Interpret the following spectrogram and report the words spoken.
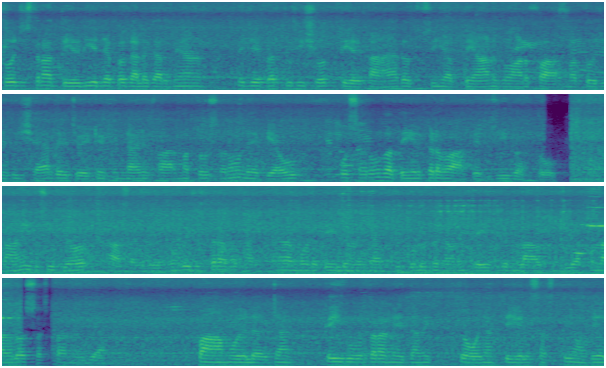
ਸੋ ਜਿਸ ਤਰ੍ਹਾਂ ਤੇਲ ਦੀ ਜੇ ਆਪਾਂ ਗੱਲ ਕਰਦੇ ਹਾਂ, ਤੇ ਜੇਕਰ ਤੁਸੀਂ ਸ਼ੁੱਧ ਤੇਲ ਖਾਣਾ ਹੈ, ਤਾਂ ਤੁਸੀਂ ਆਪਣੇ ਆਂਢ ਗੁਆਂਢ ਫਾਰਮਰ ਤੋਂ, ਜੇ ਤੁਸੀਂ ਸ਼ਹਿਰ ਦੇ ਵਿੱਚ ਬੈਠੇ ਪਿੰਡਾਂ ਦੇ ਫਾਰਮਰ ਤੋਂ ਸਰੋਂ ਲੈ ਕੇ ਆਓ, ਉਹ ਸਰੋਂ ਦਾ ਤੇਲ ਕਢਵਾ ਕੇ ਤੁਸੀਂ ਵਰਤੋ। ਤਾਂ ਹੀ ਤੁਸੀਂ ਪਿਓਰ ਖਾ ਸਕਦੇ ਹੋ, ਕਿਉਂਕਿ ਜਿਸ ਤਰ੍ਹਾਂ ਆਪਾਂ ਮੁੱਲ ਤੇਲ ਲਿਆਉਣੇ ਜਾਂ ਤੁਸੀਂ ਕੋਲੋਂ ਤੋਂ ਲਿਆਉਣੇ ਹਰੇਕ ਮਿਲਾਵਟ ਹੁੰਦੀ ਹੈ ਆਪਾਂ ਨੂੰ ਲੱਗਦਾ ਉਹ ਸਸਤਾ ਮਿਲ ਗਿਆ ਪਾਮ ਆਇਲ ਜਾਂ ਕਈ ਹੋਰ ਤਰ੍ਹਾਂ ਦੇ ਇਦਾਂ ਦੇ ਘਿਓ ਜਾਂ ਤੇਲ ਸਸਤੇ ਆਉਂਦੇ ਆ,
